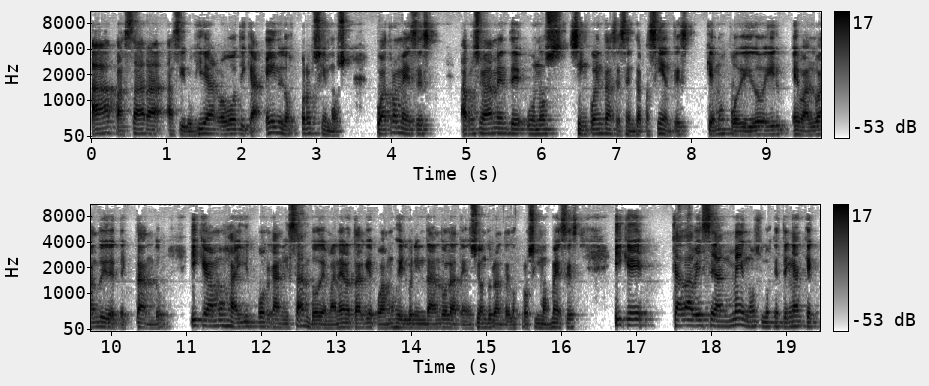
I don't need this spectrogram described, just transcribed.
a pasar a, cirugía robótica en los próximos cuatro meses, aproximadamente unos 50 a 60 pacientes que hemos podido ir evaluando y detectando y que vamos a ir organizando de manera tal que podamos ir brindando la atención durante los próximos meses y que cada vez sean menos los que tengan que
